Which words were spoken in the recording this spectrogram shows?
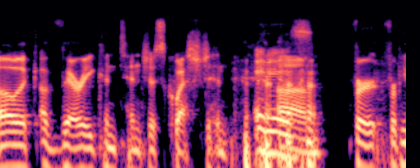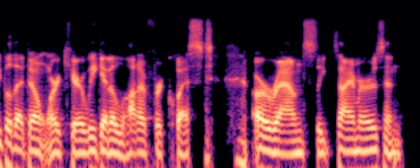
oh, like a very contentious question. It is. um, for for people that don't work here, we get a lot of requests around sleep timers and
